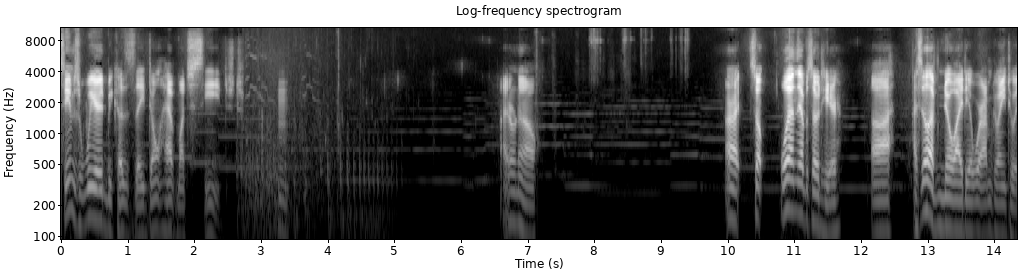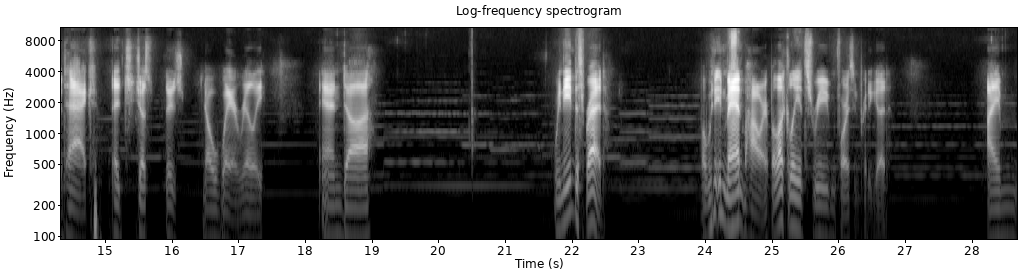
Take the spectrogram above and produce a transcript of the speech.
Seems weird because they don't have much sieged. Hmm. I don't know. Alright, so we'll end the episode here. Uh, I still have no idea where I'm going to attack. It's just, there's nowhere, really. And, uh, we need the spread. But we need manpower. But luckily it's reinforcing pretty good. I'm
